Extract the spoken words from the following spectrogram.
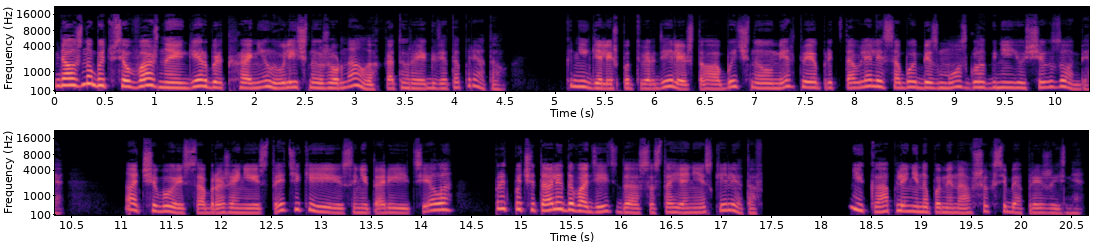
Должно быть, все важное Герберт хранил в личных журналах, которые где-то прятал. Книги лишь подтвердили, что обычно у мертвия представляли собой безмозглых гниющих зомби, отчего из соображений эстетики и санитарии тела предпочитали доводить до состояния скелетов, ни капли не напоминавших себя при жизни.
